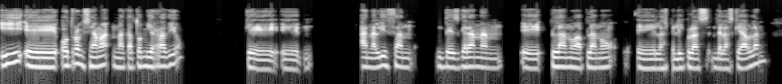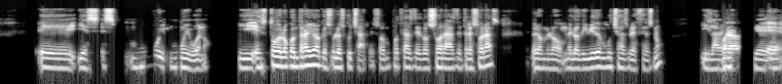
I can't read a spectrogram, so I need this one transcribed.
Y eh, otro que se llama Nakatomi Radio, que eh, analizan, desgranan eh, plano a plano las películas de las que hablan y es, es, muy, muy bueno. Y es todo lo contrario a lo que suelo escuchar. Son podcasts de dos horas, de tres horas, pero me lo, me lo divido muchas veces, ¿no? Y la verdad que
